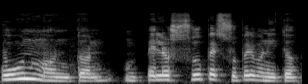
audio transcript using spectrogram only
Un montón un pelo súper súper bonito.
